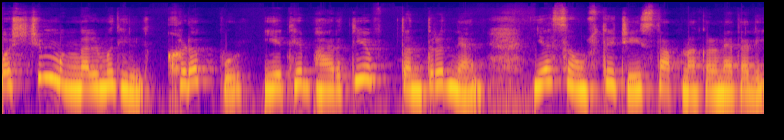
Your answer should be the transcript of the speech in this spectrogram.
पश्चिम बंगालमधील खडगपूर येथे भारतीय तंत्रज्ञान या संस्थेची स्थापना करण्यात आली.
